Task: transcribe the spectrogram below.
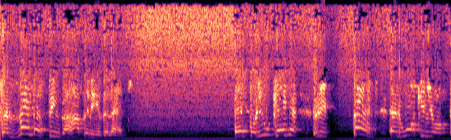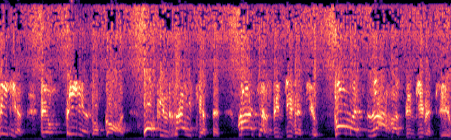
Tremendous things are happening in the land. And for you, Kenya, repent and walk in your obedience, the obedience of God. Walk in righteousness. Much has been given to you. So much love has been given to you.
